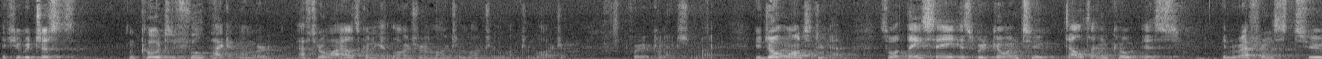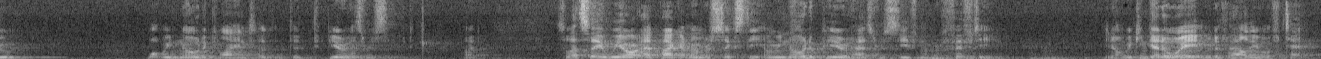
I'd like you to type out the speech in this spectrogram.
If you would just encode the full packet number, after a while it's going to get larger and larger and larger and larger and larger for your connection, right? You don't want to do that. So what they say is we're going to delta encode this in reference to what we know the client, uh, the, the peer has received, right? So let's say we are at packet number 60 and we know the peer has received number 50. You know, we can get away with a value of 10.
